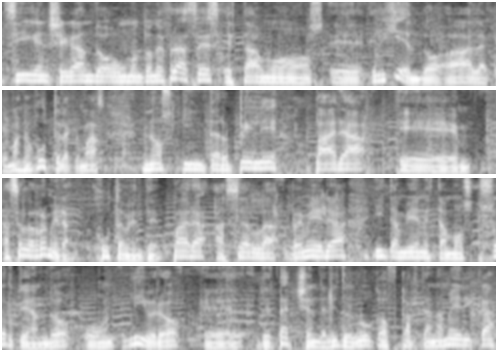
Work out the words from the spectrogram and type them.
Siguen llegando un montón de frases. Estamos eh, eligiendo a la que más nos guste, la que más nos interpele para eh, hacer la remera, justamente, para hacer la remera. Y también estamos sorteando un libro eh, de Tachen, The Little Book of Captain America,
